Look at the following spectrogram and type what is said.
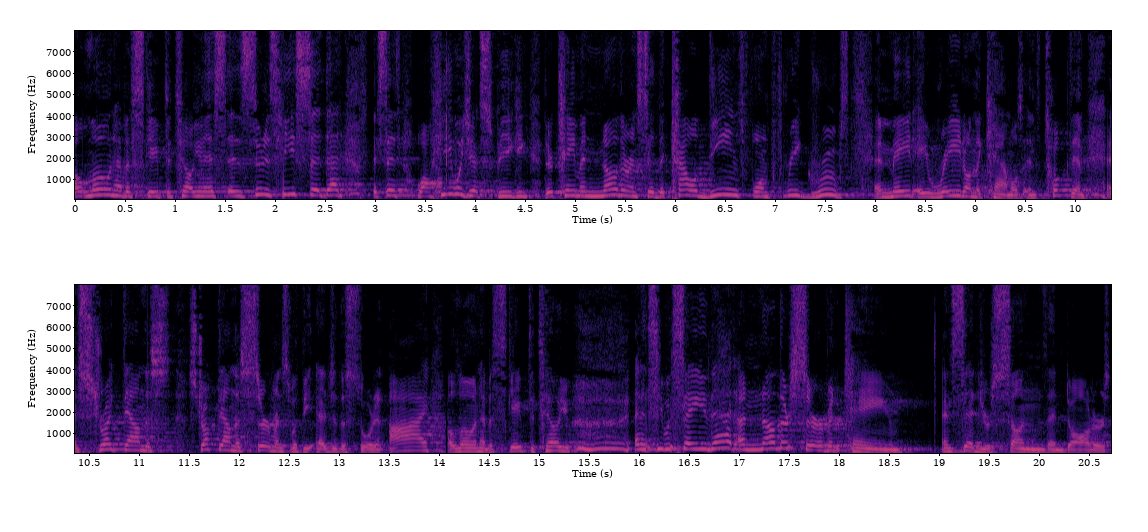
alone have escaped to tell you. As, as, soon as he said that, it says, while he was yet speaking, there came another and said, the Chaldeans formed three groups and made a raid on the camels and took them and struck down the, struck down the servants with the edge of the sword. And I alone have escaped to tell you. And as he was saying that, another servant came and said, Your sons and daughters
